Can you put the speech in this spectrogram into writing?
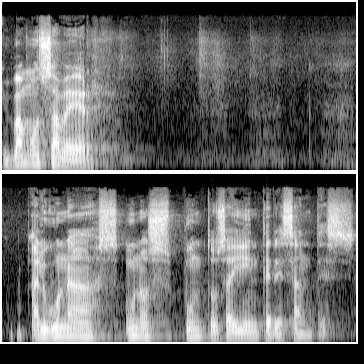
Vamos a ver algunos unos puntos ahí interesantes.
